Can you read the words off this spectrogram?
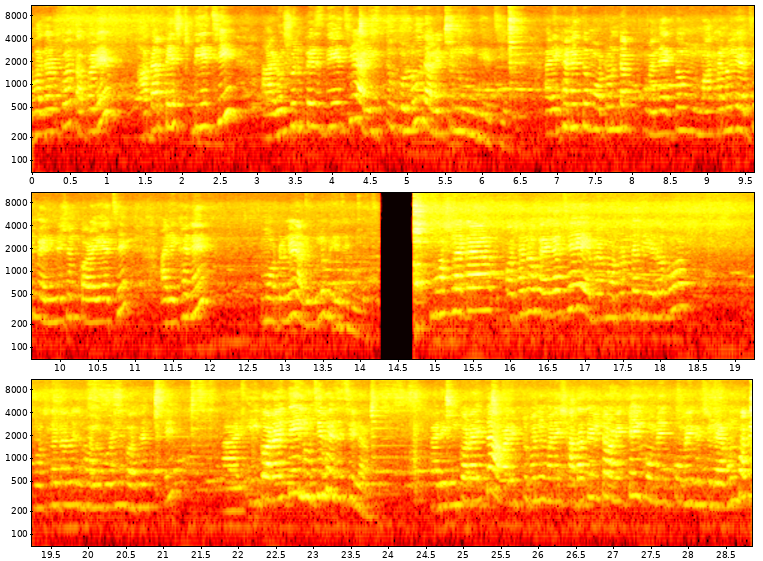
ভাজার পর তারপরে আদা পেস্ট দিয়েছি আর রসুন পেস্ট দিয়েছি, আর একটু হলুদ, আর একটু নুন দিয়েছি। আর এখানে তো মটনটা মানে একদম মাখানোই আছে, ম্যারিনেশন করাই আছে। আর এখানে মটনের আলুগুলো ভেজে নিয়েছি। মশলাটা কষানো হয়ে গেছে, এবার মটনটা দিয়ে দেবো। মশলাটা বেশ ভালো করে কষাচ্ছি। আর এই কড়াইতেই লুচি ভেজেছিলাম। আর এই কড়াইতে আবার একটুখানি মানে সাদা তেলটা অনেকটাই কমে কমে গেছিল। এমনভাবে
